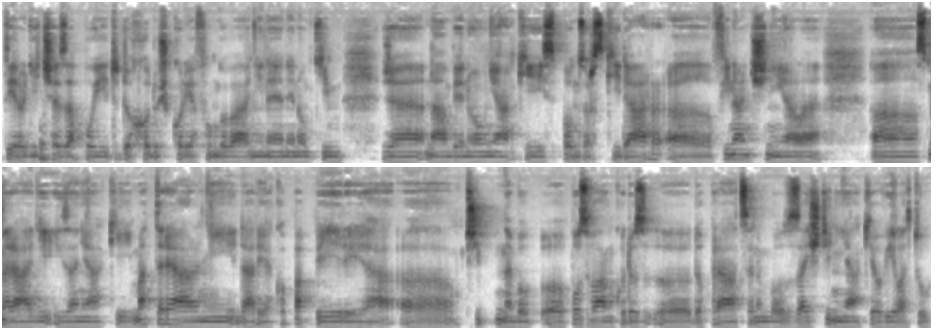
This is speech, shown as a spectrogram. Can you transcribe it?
ty rodiče zapojit do chodu školy a fungování, nejen jenom tím, že nám věnou nějaký sponzorský dar eh, finanční, ale jsme rádi i za nějaký materiální dary jako papíry a, nebo pozvánku do, do práce nebo zajištění nějakého výletu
